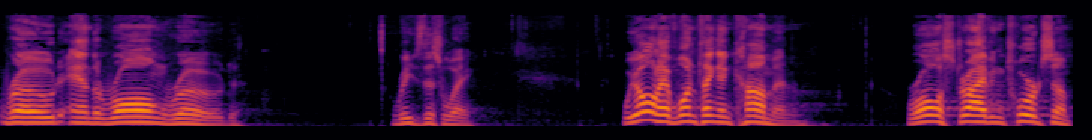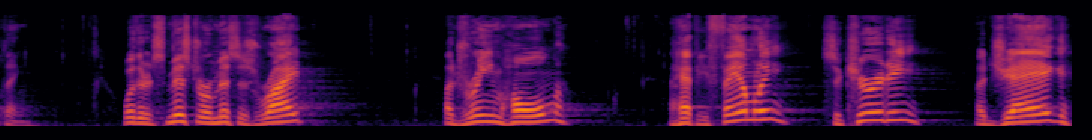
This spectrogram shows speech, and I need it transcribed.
Road and the Wrong Road reads this way We all have one thing in common. We're all striving towards something, whether it's Mr. or Mrs. Right, a dream home, a happy family, security, a jag,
